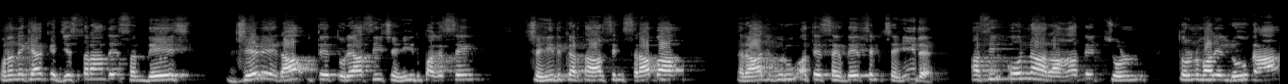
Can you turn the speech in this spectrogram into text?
ਉਹਨਾਂ ਨੇ ਕਿਹਾ ਕਿ ਜਿਸ ਤਰ੍ਹਾਂ ਦੇ ਸੰਦੇਸ਼ ਜਿਹੜੇ ਰਾਹ ਉੱਤੇ ਤੁਰਿਆ ਸੀ ਸ਼ਹੀਦ ਭਗਤ ਸਿੰਘ, ਸ਼ਹੀਦ ਕਰਤਾਰ ਸਿੰਘ ਸਰਾਭਾ ਰਾਜਗੁਰੂ ਅਤੇ ਸੁਖਦੇਵ ਸਿੰਘ ਸ਼ਹੀਦ ਅਸੀਂ ਉਹਨਾਂ ਰਾਹਾਂ ਤੇ ਤੁਰਨ ਵਾਲੇ ਲੋਕ ਹਾਂ।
